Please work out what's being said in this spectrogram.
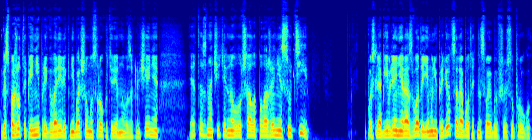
Госпожу Топени приговорили к небольшому сроку тюремного заключения. Это значительно улучшало положение сути — После объявления развода ему не придется работать на свою бывшую супругу.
